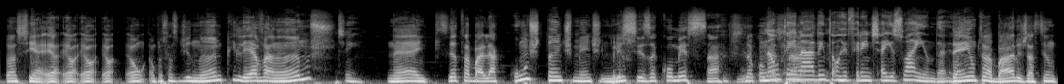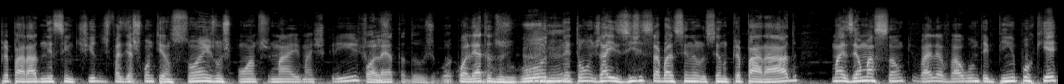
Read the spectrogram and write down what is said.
Então, assim, é, é, é, é, um, é um processo dinâmico que leva anos. Sim né? A gente precisa trabalhar constantemente nisso. Precisa começar. Precisa né? começar. Não tem nada então referente a isso ainda. Tem um trabalho já sendo preparado nesse sentido de fazer as contenções nos pontos mais, mais críticos. Coleta do esgoto. Coleta né? do esgoto, uhum. né? Então já existe esse trabalho sendo, sendo preparado, mas é uma ação que vai levar algum tempinho porque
